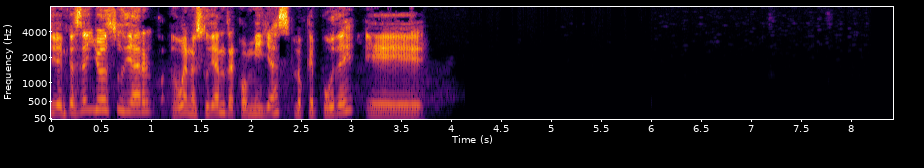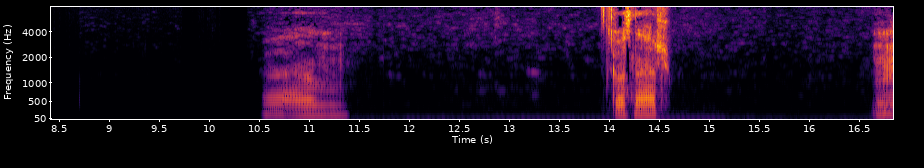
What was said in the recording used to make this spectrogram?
empecé yo a estudiar, bueno, estudiar entre comillas, lo que pude, eh, Um, Cosnar. Mm.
